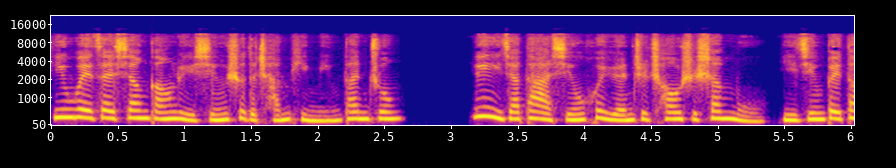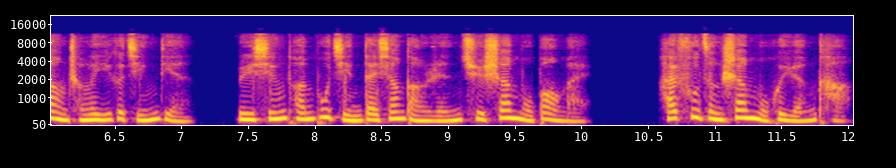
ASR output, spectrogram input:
因为在香港旅行社的产品名单中，另一家大型会员制超市山姆已经被当成了一个景点。旅行团不仅带香港人去山姆爆买，还附赠山姆会员卡，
